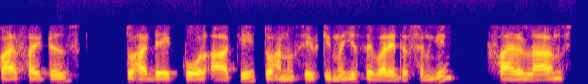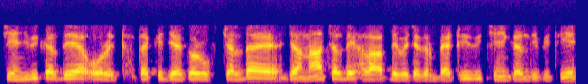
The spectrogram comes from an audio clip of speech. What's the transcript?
ਫਾਇਰ ਫਾਈਟਰਸ ਤੁਹਾਡੇ ਕੋਲ ਆ ਕੇ ਤੁਹਾਨੂੰ ਸੇਫਟੀ ਮੈਜਰਸ ਦੇ ਬਾਰੇ ਦੱਸਣਗੇ। ਫਾਇਰ ਅਲਾਰਮਸ ਚੇਂਜ ਵੀ ਕਰਦੇ ਆ ਔਰ ਇੱਥੋਂ ਤੱਕ ਕਿ ਜੇਕਰ ਉਹ ਚੱਲਦਾ ਹੈ ਜਾਂ ਨਾ ਚੱਲਦੇ ਹਾਲਾਤ ਦੇ ਵਿੱਚ ਅਗਰ ਬੈਟਰੀ ਵੀ ਚੇਂਜ ਕਰਨ ਦੀ ਪੀਤੀ ਹੈ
